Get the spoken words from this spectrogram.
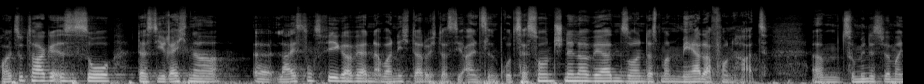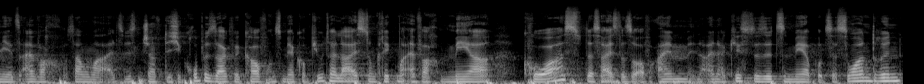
Heutzutage ist es so, dass die Rechner äh, leistungsfähiger werden, aber nicht dadurch, dass die einzelnen Prozessoren schneller werden, sondern dass man mehr davon hat. Ähm, zumindest wenn man jetzt einfach, sagen wir mal, als wissenschaftliche Gruppe sagt, wir kaufen uns mehr Computerleistung, kriegt man einfach mehr Cores. Das heißt also, auf einem in einer Kiste sitzen mehr Prozessoren drin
